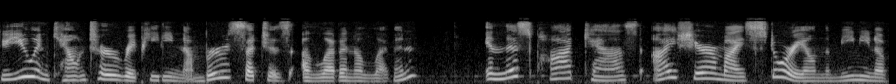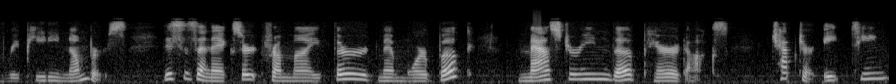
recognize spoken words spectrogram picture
Do you encounter repeating numbers such as 1111? In this podcast, I share my story on the meaning of repeating numbers. This is an excerpt from my third memoir book, Mastering the Paradox, Chapter 18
